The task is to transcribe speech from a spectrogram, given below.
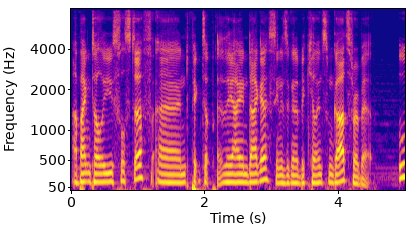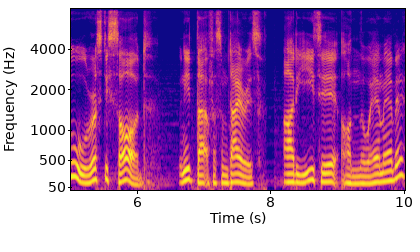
I banked all the useful stuff and picked up the iron dagger, seeing as we're going to be killing some guards for a bit. Ooh, rusty sword. We need that for some diaries. RDE on the way maybe?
